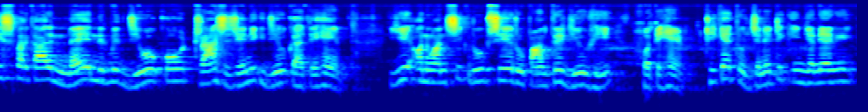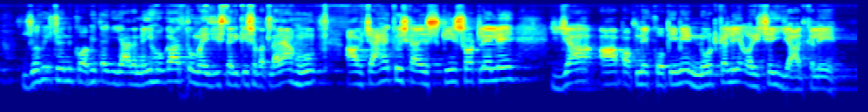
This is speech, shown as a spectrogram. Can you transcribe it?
इस प्रकार नए निर्मित जीवों को ट्रांसजेनिक जीव कहते हैं। ये अनुवांशिक रूप से रूपांतरित जीव भी होते हैं, ठीक है? तो जेनेटिक इंजीनियरिंग जो भी स्टूडेंट को अभी तक याद नहीं होगा तो मैं जिस तरीके से बतलाया हूँ, आप चाहें तो इसका स्क्रीनशॉट ले लें या आप अपने कॉपी में नोट कर लें और इसे याद कर लें।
